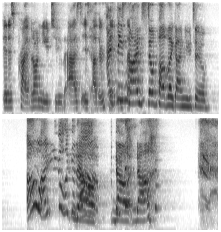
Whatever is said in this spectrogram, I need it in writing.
It is private on YouTube, as is other things. I think that- mine's still public on YouTube. Oh, I need to go look it no, up. No, no.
